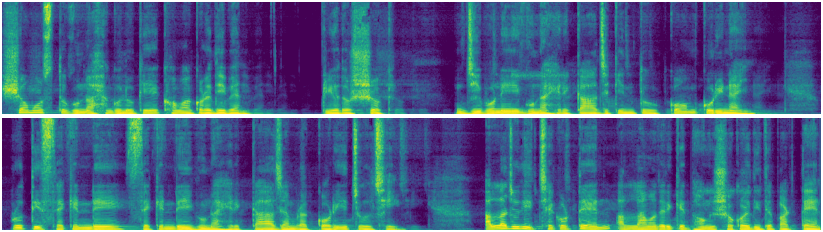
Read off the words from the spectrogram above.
সমস্ত গুনাহগুলোকে ক্ষমা করে দিবেন। প্রিয় দর্শক, জীবনে গুনাহের কাজ কিন্তু কম করি নাই। প্রতি সেকেন্ডে সেকেন্ডে গুনাহের কাজ আমরা করেই চলছি। আল্লাহ যদি ইচ্ছে করতেন, আল্লাহ আমাদেরকে ধ্বংস করে দিতে পারতেন।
